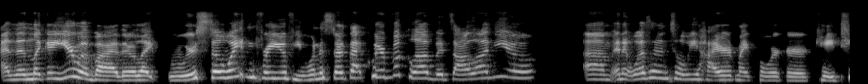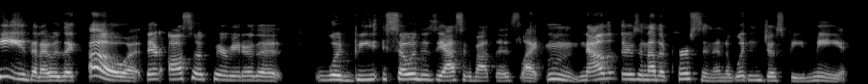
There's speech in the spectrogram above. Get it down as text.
And then, like, a year went by. They're like, We're still waiting for you. If you want to start that queer book club, it's all on you. Um, and it wasn't until we hired my coworker KT that I was like, oh, they're also a queer reader that would be so enthusiastic about this like mm, now that there's another person and it wouldn't just be me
